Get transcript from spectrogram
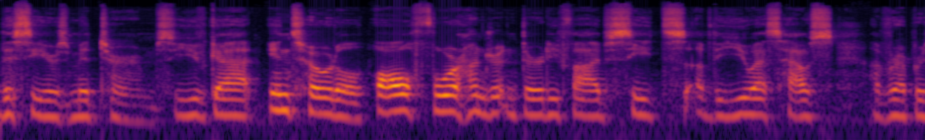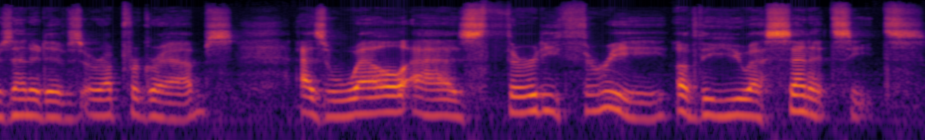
this year's midterms. You've got, in total, all 435 seats of the U.S. House of Representatives are up for grabs, as well as 33 of the U.S. Senate seats.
